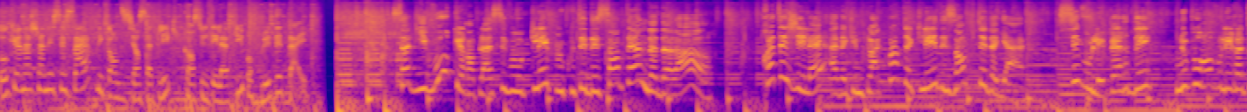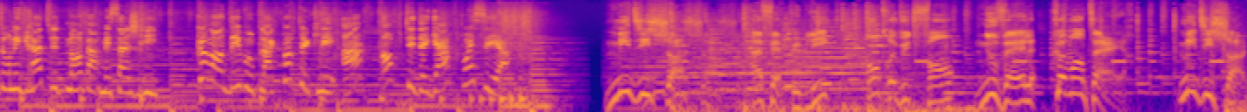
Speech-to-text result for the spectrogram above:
Aucun achat nécessaire, les conditions s'appliquent. Consultez l'appli pour plus de détails. Saviez-vous que remplacer vos clés peut coûter des centaines de dollars? Protégez-les avec une plaque porte-clés des amputés de guerre. Si vous les perdez, nous pourrons vous les retourner gratuitement par messagerie. Commandez vos plaques porte-clés à amputédeguerre.ca. Midi Choc. Affaires publiques, entrevues de fond, nouvelles, commentaires. Midi Choc,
